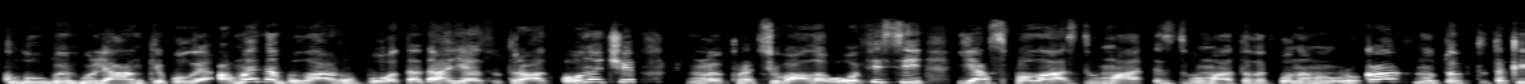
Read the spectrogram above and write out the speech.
клуби, гулянки були. А в мене була робота. Да? Я з утра до ночі е, працювала в офісі. Я спала з двома з двома телефонами у руках. Ну тобто такий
